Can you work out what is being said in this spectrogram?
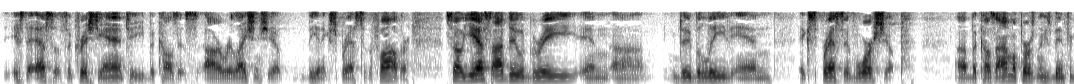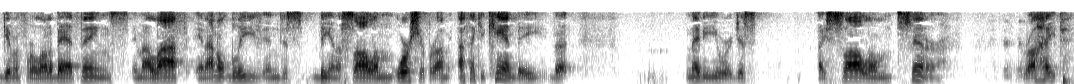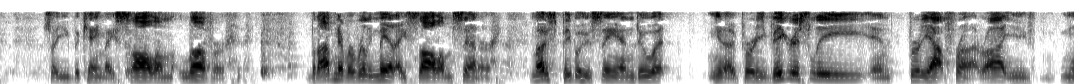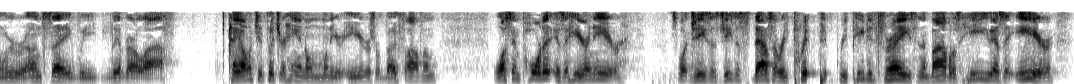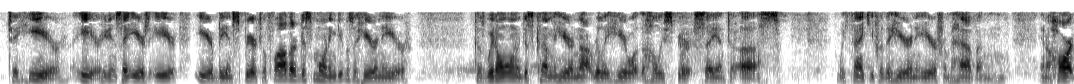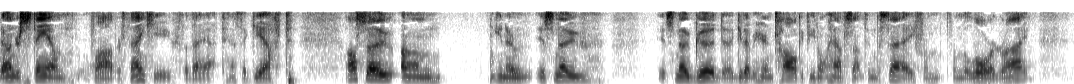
it's the essence of Christianity because it's our relationship being expressed to the Father. So yes, I do agree and uh, do believe in expressive worship uh, because I'm a person who's been forgiven for a lot of bad things in my life, and I don't believe in just being a solemn worshiper. I, mean, I think you can be, but maybe you were just a solemn sinner, right? So you became a solemn lover. but I've never really met a solemn sinner. Most people who sin do it, you know, pretty vigorously and pretty out front, right? You've when we were unsaved, we lived our life. Hey, I want you to put your hand on one of your ears or both of them. What's important is a hearing ear. It's what Jesus, Jesus, that's a repeated phrase in the Bible is he who has an ear to hear, ear. He didn't say ears, ear, ear being spiritual. Father, this morning, give us a hearing ear because we don't want to just come here and not really hear what the Holy Spirit's saying to us. We thank you for the hearing ear from heaven and a heart to understand, Father. Thank you for that. That's a gift. Also, um, you know, it's no it's no good to get up here and talk if you don't have something to say from from the Lord, right?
